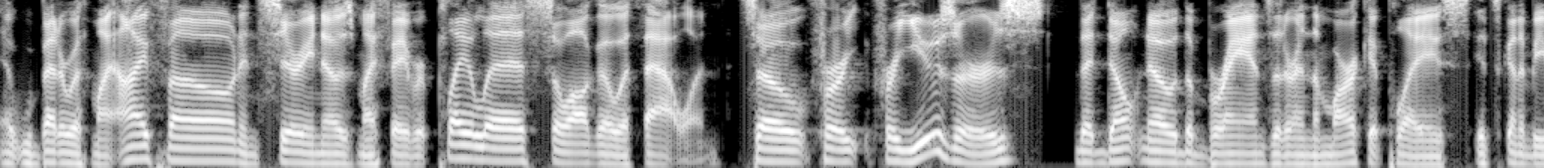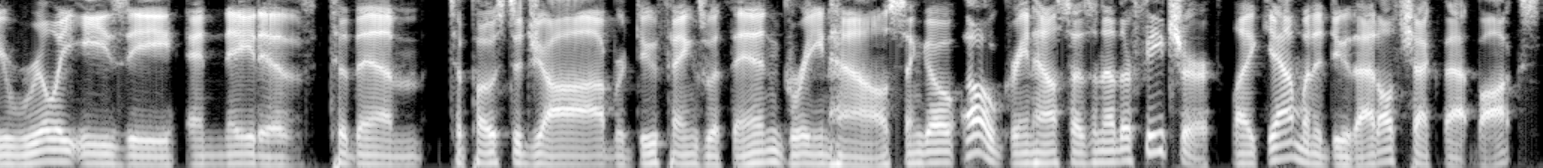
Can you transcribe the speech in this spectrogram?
better with my iPhone. And Siri knows my favorite playlist, so I'll go with that one. So for for users, that don't know the brands that are in the marketplace, it's going to be really easy and native to them to post a job or do things within Greenhouse and go, oh, Greenhouse has another feature. Like, yeah, I'm going to do that. I'll check that box.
